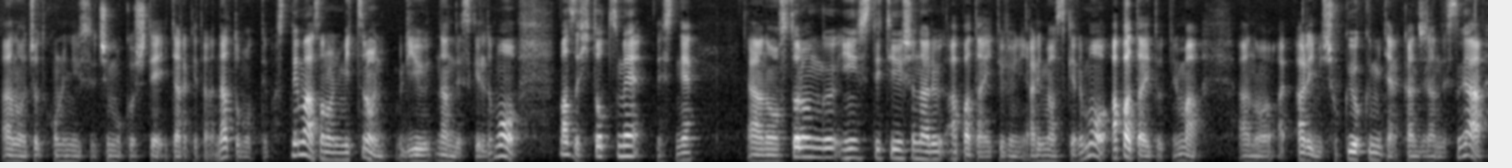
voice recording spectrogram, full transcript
あのちょっとこのニュース注目をしていただけたらなと思っています。でまあその3つの理由なんですけれどもまず1つ目ですね。あのストロング・インスティテューショナル・アパタイというふうにありますけれどもアパタイトっていうのは、まあ、あのある意味食欲みたいな感じなんですが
